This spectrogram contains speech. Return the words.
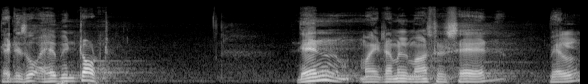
That is how I have been taught. Then my Tamil master said, Well,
